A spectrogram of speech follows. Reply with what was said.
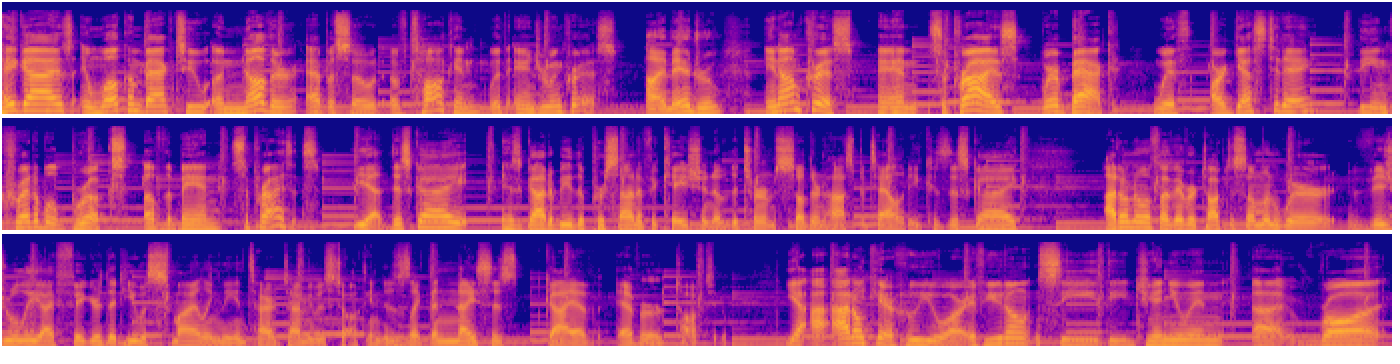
Hey guys, and welcome back to another episode of Talking with Andrew and Chris. I'm Andrew. And I'm Chris, and surprise, we're back with our guest today, the incredible Brooks of the band Surprises. Yeah, this guy has got to be the personification of the term Southern hospitality because this guy, I don't know if I've ever talked to someone where visually I figured that he was smiling the entire time he was talking. This is like the nicest guy I've ever talked to. Yeah, I, I don't care who you are. If you don't see the genuine, uh, raw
